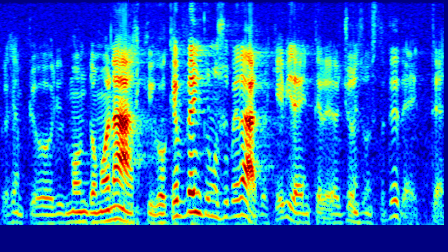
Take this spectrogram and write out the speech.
per esempio il mondo monarchico, che vengono superate, perché è evidente, le ragioni sono state dette.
